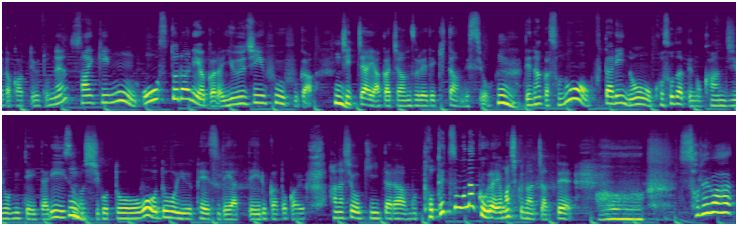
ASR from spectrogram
えたかっていうとね最近オーストラリアから友人夫婦がちっちゃい赤ちゃん連れで来たんですよ。うん、でなんかその2人の子育ての感じを見ていたりその仕事をどういうペースでやっているかとかいう話を聞いたらもうとてつもなく羨ましくなっちゃって。それは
